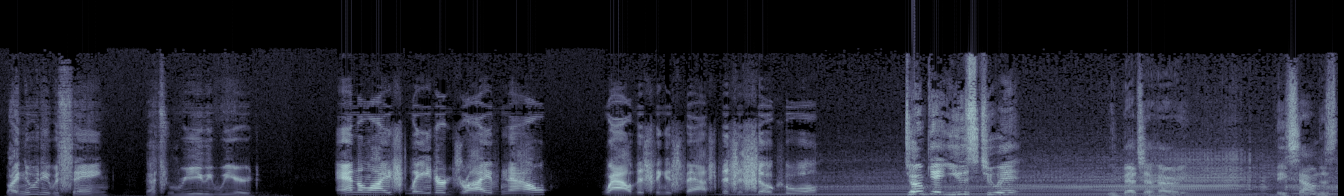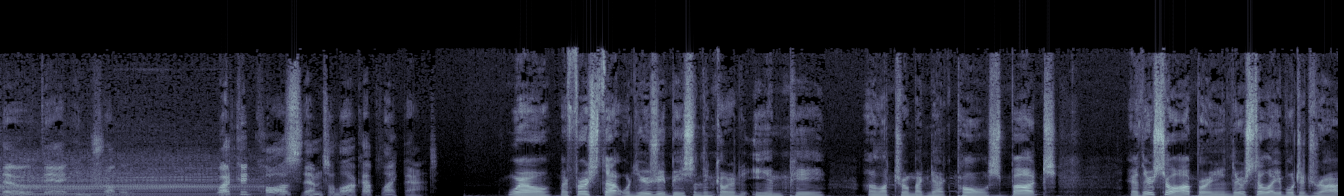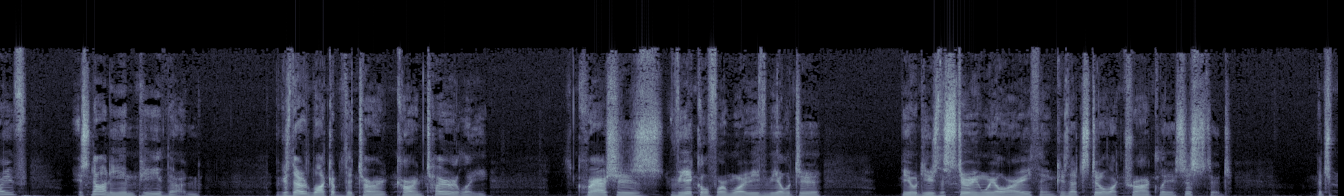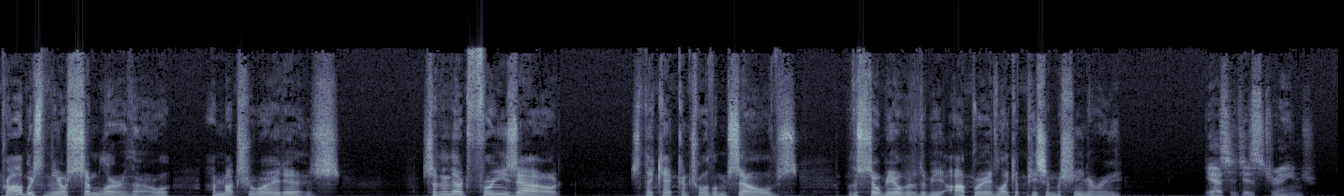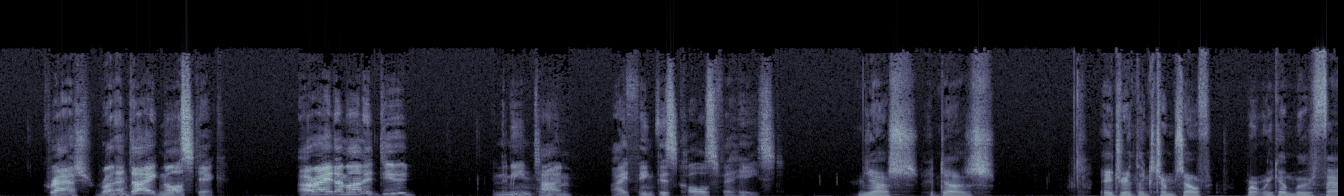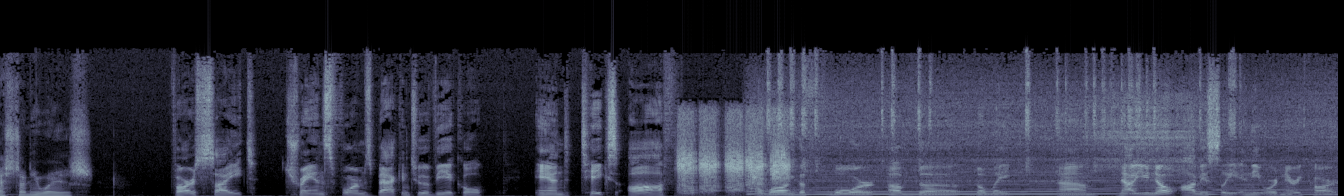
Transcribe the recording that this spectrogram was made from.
I knew what he was saying. That's really weird. Analyze later, drive now? Wow, this thing is fast. This is so cool. Don't get used to it. We better hurry. They sound as though they're in trouble. What could cause them to lock up like that? Well, my first thought would usually be something called an EMP, electromagnetic pulse, but if they're still operating, they're still able to drive, it's not an EMP then. Because that would lock up the tar- car entirely. Crash's vehicle form won't even be able to be able to use the steering wheel or anything, because that's still electronically assisted. It's probably something else similar, though. I'm not sure what it is. Something that would freeze out, so they can't control themselves, they'll still be able to be operated like a piece of machinery. Yes, it is strange. Crash, run a diagnostic. All right, I'm on it, dude. In the meantime, I think this calls for haste. Yes, it does. Adrian thinks to himself, weren't we gonna move fast anyways? Farsight transforms back into a vehicle and takes off along the floor of the the lake. Um, now you know, obviously, any ordinary car,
